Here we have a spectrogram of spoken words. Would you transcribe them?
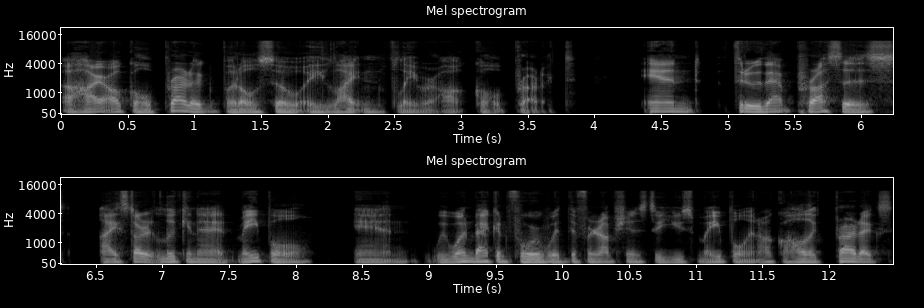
a higher alcohol product, but also a lightened flavor alcohol product. And through that process, I started looking at maple and we went back and forth with different options to use maple and alcoholic products.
